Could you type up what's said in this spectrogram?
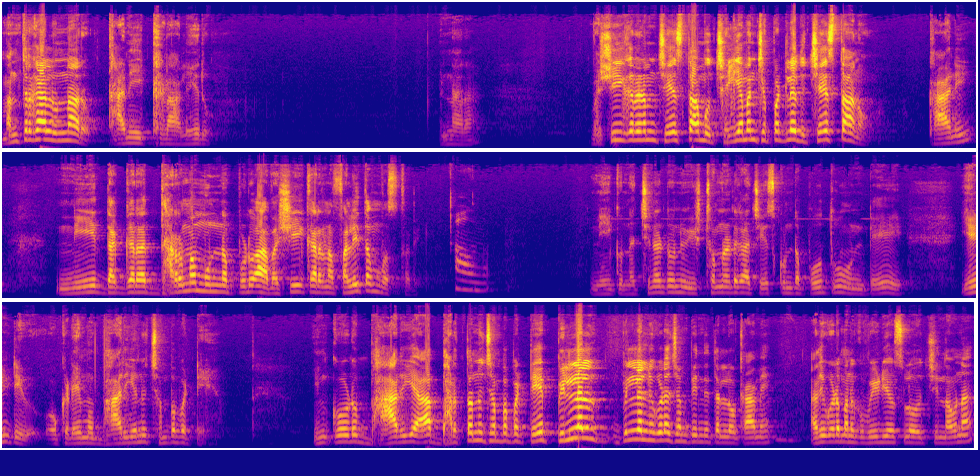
మంత్రగాళ్ళు ఉన్నారు కానీ ఇక్కడ లేరు. విన్నారా? వశీకరణం చేస్తాము చెయ్యమని చెప్పట్లేదు చేస్తాను. కానీ నీ దగ్గర ధర్మం ఉన్నప్పుడు ఆ వశీకరణ ఫలితం వస్తుంది. అవును. నీకు నచ్చినట్టు నువ్వు ఇష్టమైనట్టుగా చేసుకుంటూ పోతూ ఉంటే ఏంటి? ఒకడేమో భార్యను చంపబట్టే ఇంకోడు భార్య భర్తను చంపబట్టే పిల్లల పిల్లల్ని కూడా చంపింది తల్లి ఒక ఆమె. అది కూడా మనకు వీడియోస్లో వచ్చింది అవునా?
